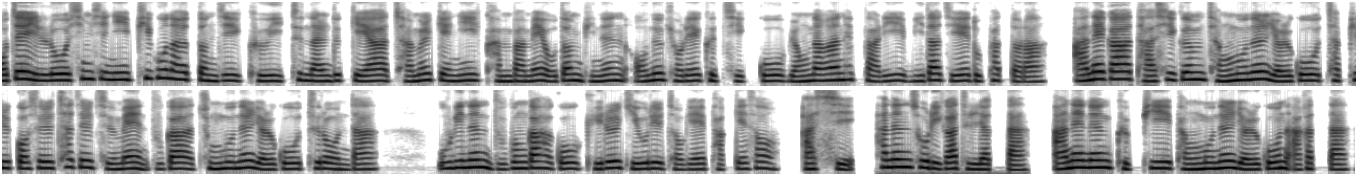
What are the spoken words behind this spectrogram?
어제 일로 심신이 피곤하였던지 그 이튿날 늦게야 잠을 깨니 간밤에 오던 비는 어느 결에 그치 있고 명랑한 햇살이 미다지에 높았더라. 아내가 다시금 장문을 열고 잡힐 것을 찾을 즈음에 누가 중문을 열고 들어온다. 우리는 누군가 하고 귀를 기울일 적에 밖에서 아씨 하는 소리가 들렸다. 아내는 급히 방문을 열고 온 아갔다.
